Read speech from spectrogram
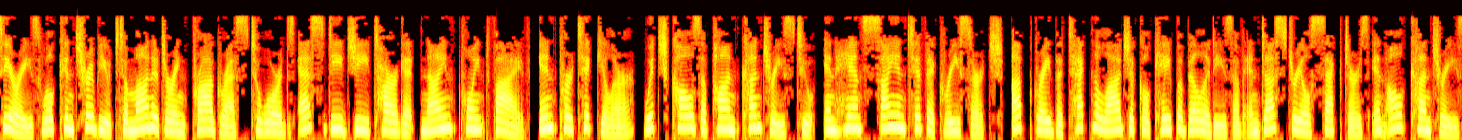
series will contribute to monitoring progress towards SDG Target 9.5, in particular, which calls upon countries to, enhance scientific research, upgrade the technological capabilities of industrial sectors in all countries,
